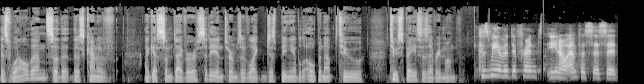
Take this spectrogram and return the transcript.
as well then so that there's kind of I guess some diversity in terms of like just being able to open up two two spaces every month. Because we have a different you know emphasis at,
